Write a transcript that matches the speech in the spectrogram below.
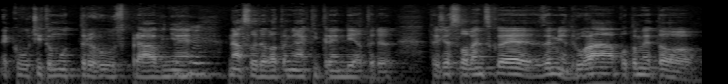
jako vůči tomu trhu správně, mm-hmm. následovat tam nějaký trendy a tedy. Takže Slovensko je země druhá, potom je to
